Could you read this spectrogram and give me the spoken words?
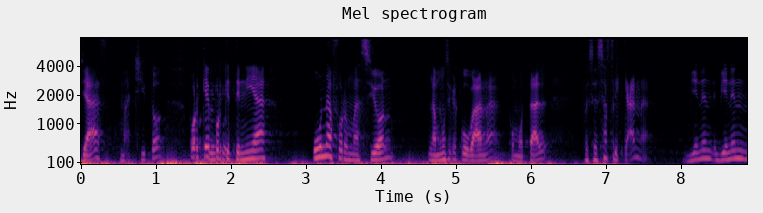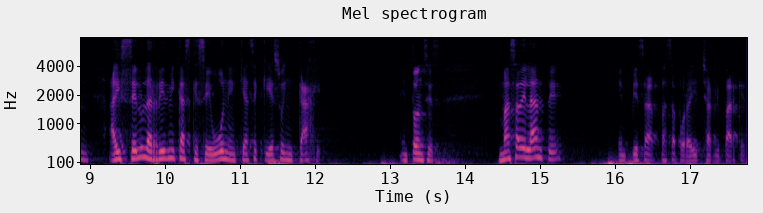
jazz, Machito? ¿Por qué? Porque tenía una formación, la música cubana como tal, pues es africana. Vienen, vienen, hay células rítmicas que se unen, que hace que eso encaje. Entonces, más adelante, empieza, pasa por ahí Charlie Parker,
